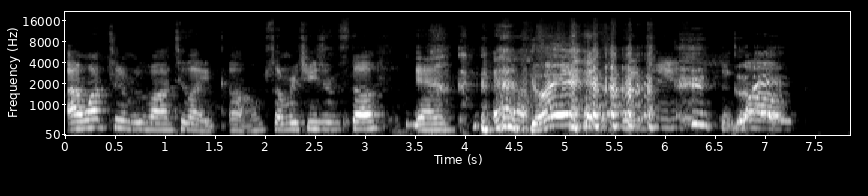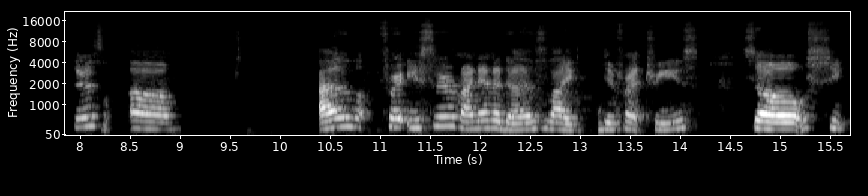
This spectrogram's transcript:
I want to move on to like um, summer trees and stuff, and Go ahead. spring trees. Go ahead. Um, there's um, I for Easter, my nana does like different trees. So she,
